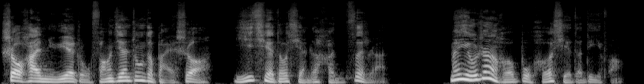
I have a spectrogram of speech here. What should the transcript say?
受害女业主房间中的摆设，一切都显得很自然，没有任何不和谐的地方。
